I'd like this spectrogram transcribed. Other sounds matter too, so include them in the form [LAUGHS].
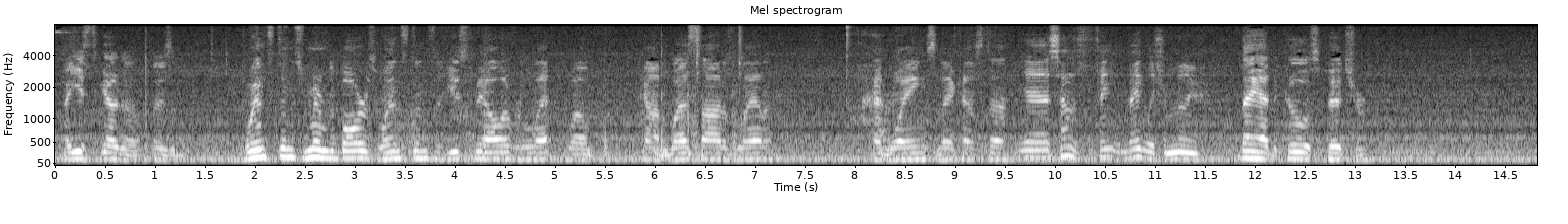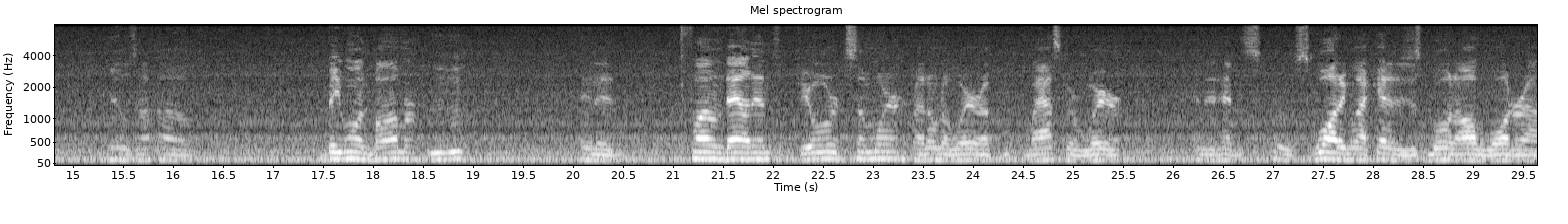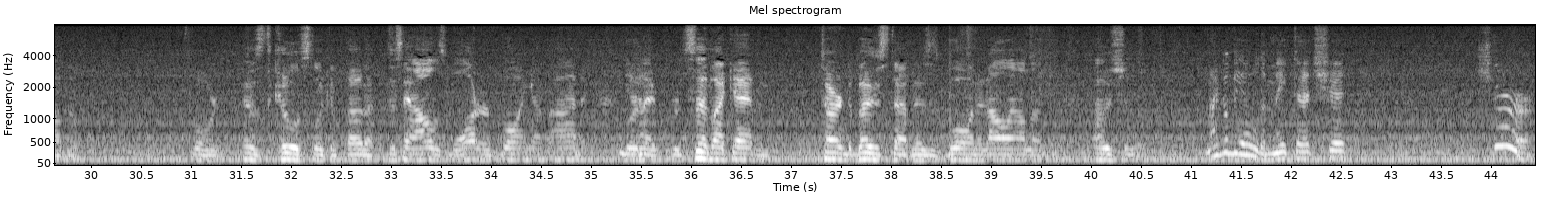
I used to go to a Winston's. Remember the bars Winston's that used to be all over the well, kind of the west side of Atlanta. Had wings and that kind of stuff. Yeah, it sounds fa- vaguely familiar. They had the coolest picture. It was a uh, B-1 bomber, Mm-hmm. and it had flown down into the fjord somewhere. I don't know where, up in Alaska or where. And it had this, it squatting like that, and it was just blowing all the water out of the floor. It was the coolest looking photo. It just had all this water blowing up behind it. Where Yeah. they were sitting like that and turned the boost up, and it was just blowing it all out of the ocean. Am I gonna be able to make that shit? Sure.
